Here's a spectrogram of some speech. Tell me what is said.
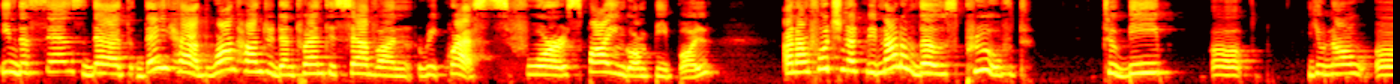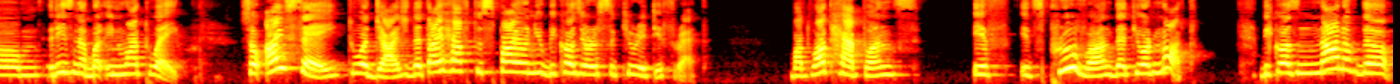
In the sense that they had 127 requests for spying on people. And unfortunately none of those proved to be uh, you know um, reasonable in what way? So I say to a judge that I have to spy on you because you're a security threat. But what happens if it's proven that you're not? Because none of the,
